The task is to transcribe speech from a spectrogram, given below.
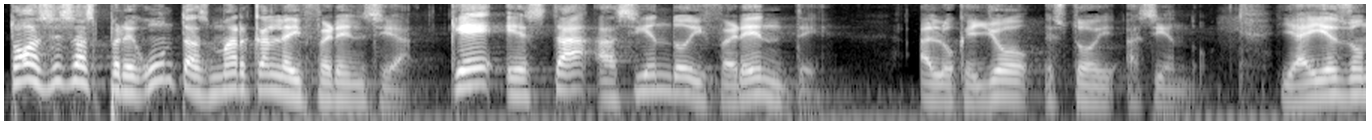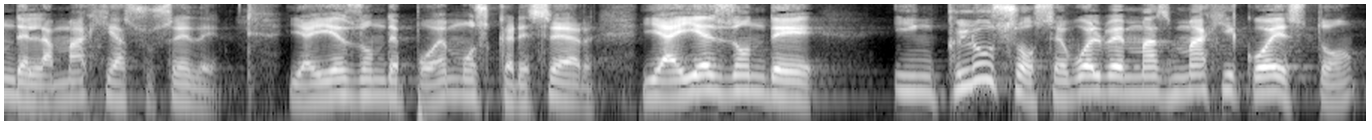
Todas esas preguntas marcan la diferencia. ¿Qué está haciendo diferente? Lo que yo estoy haciendo. Y ahí es donde la magia sucede. Y ahí es donde podemos crecer. Y ahí es donde incluso se vuelve más mágico esto,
